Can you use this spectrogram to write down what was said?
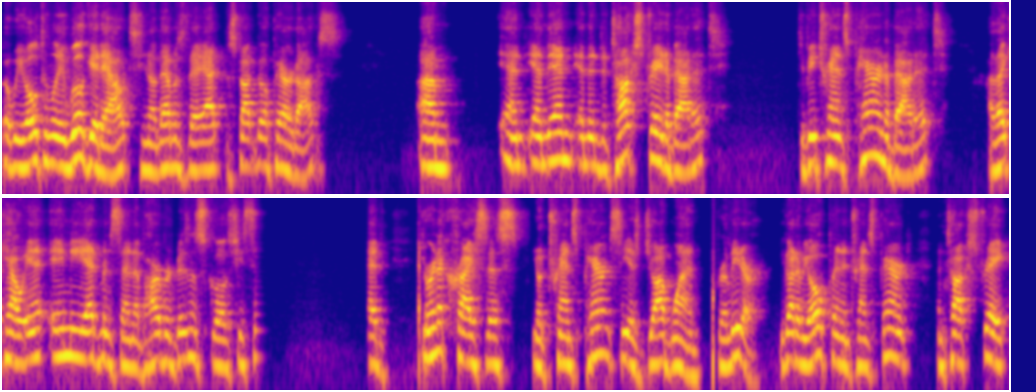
but we ultimately will get out. You know, that was the at Stockdale paradox. Um, and and then and then to talk straight about it, to be transparent about it, I like how Amy Edmondson of Harvard Business School, she said, during a crisis, you know, transparency is job one for a leader. You got to be open and transparent and talk straight.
